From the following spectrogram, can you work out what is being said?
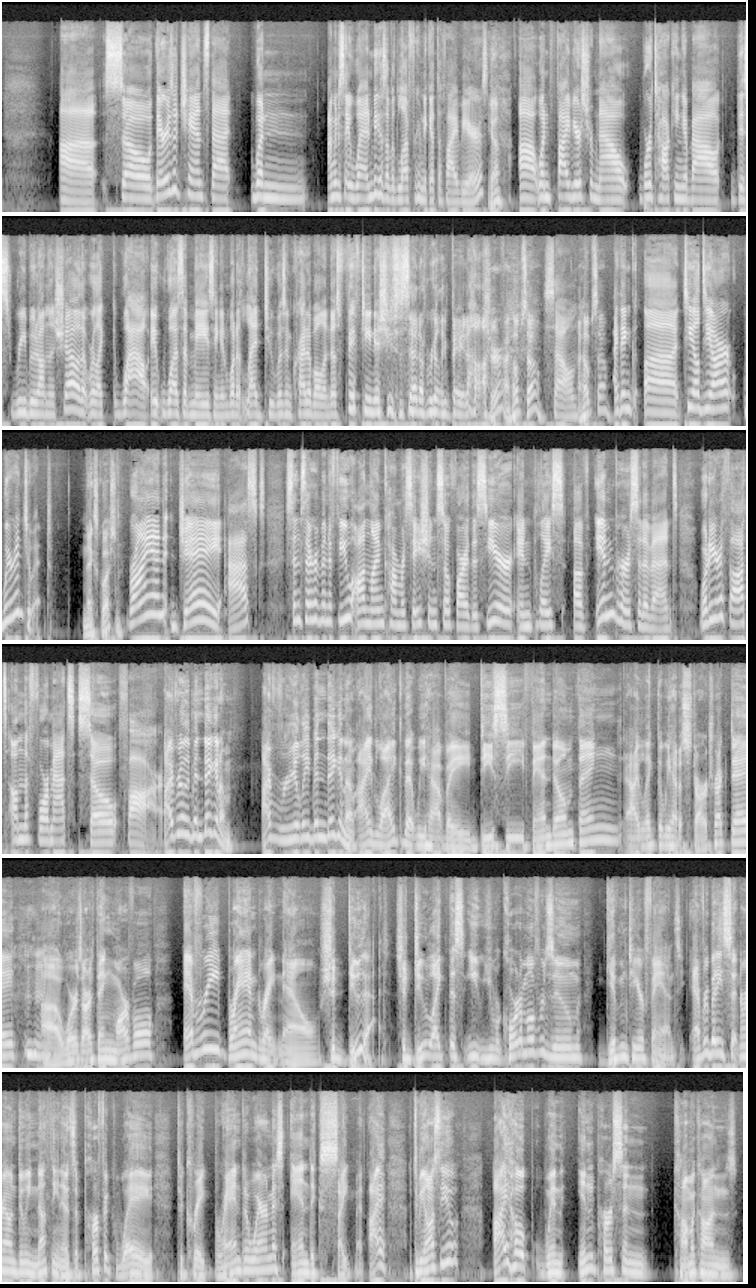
Uh, so there is a chance that when I'm going to say when because I would love for him to get the five years. Yeah. Uh, when five years from now we're talking about this reboot on the show that we're like, wow, it was amazing and what it led to was incredible and those 15 issues of setup really paid off. Sure, I hope so. So I hope so. I think uh, TLDR, we're into it. Next question. Brian J asks Since there have been a few online conversations so far this year in place of in person events, what are your thoughts on the formats so far? I've really been digging them. I've really been digging them. I like that we have a DC fandom thing. I like that we had a Star Trek day. Uh, where's our thing, Marvel? Every brand right now should do that. Should do like this. You you record them over Zoom, give them to your fans. Everybody's sitting around doing nothing, and it's a perfect way to create brand awareness and excitement. I, to be honest with you, I hope when in person Comic Cons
